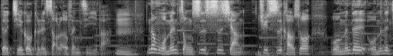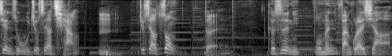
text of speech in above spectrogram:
的结构可能少了二分之一吧。嗯那我们总是思想去思考说，我们的我们的建筑物就是要强，嗯，就是要重。对，可是你我们反过来想啊，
